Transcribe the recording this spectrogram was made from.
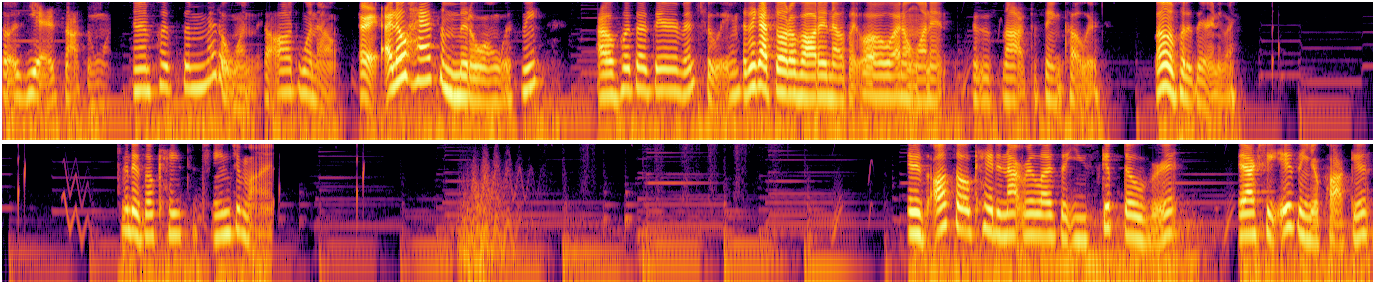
So yeah, it's not the one. And then put the middle one, the odd one out. All right, I don't have the middle one with me. I'll put that there eventually. I think I thought about it and I was like, oh, I don't want it because it's not the same color. But I'm gonna put it there anyway. It is okay to change your mind. It is also okay to not realize that you skipped over it. It actually is in your pocket.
